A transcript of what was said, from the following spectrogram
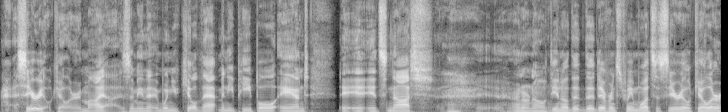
a serial killer in my eyes. I mean, when you kill that many people and it's not, I don't know, you know, the, the difference between what's a serial killer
